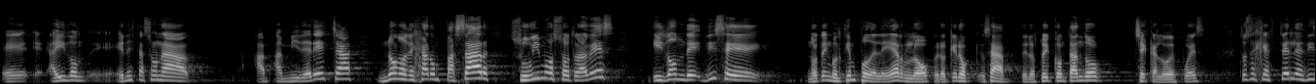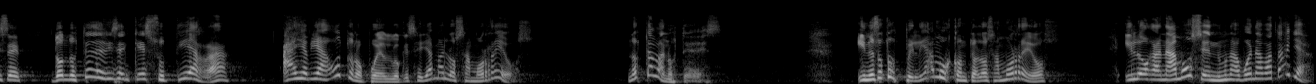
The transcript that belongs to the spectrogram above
eh, ahí donde, en esta zona a, mi derecha, no nos dejaron pasar, subimos otra vez y donde dice, no tengo el tiempo de leerlo, pero quiero, o sea, te lo estoy contando, chécalo después. Entonces Jefté les dice, donde ustedes dicen que es su tierra, ahí había otro pueblo que se llama los amorreos. No estaban ustedes. Y nosotros peleamos contra los amorreos y lo ganamos en una buena batalla.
